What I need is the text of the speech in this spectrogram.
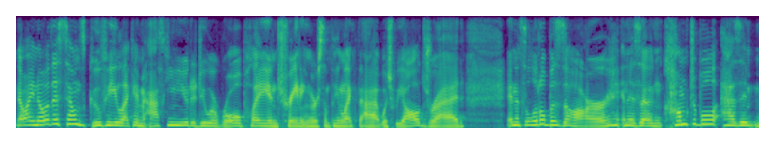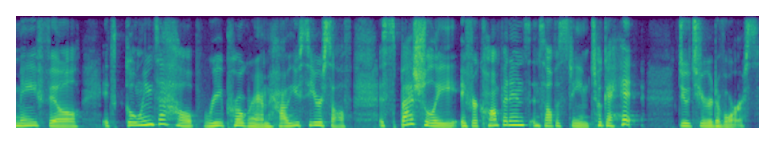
Now, I know this sounds goofy, like I'm asking you to do a role play in training or something like that, which we all dread. And it's a little bizarre. And as uncomfortable as it may feel, it's going to help reprogram how you see yourself, especially if your confidence and self esteem took a hit due to your divorce.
